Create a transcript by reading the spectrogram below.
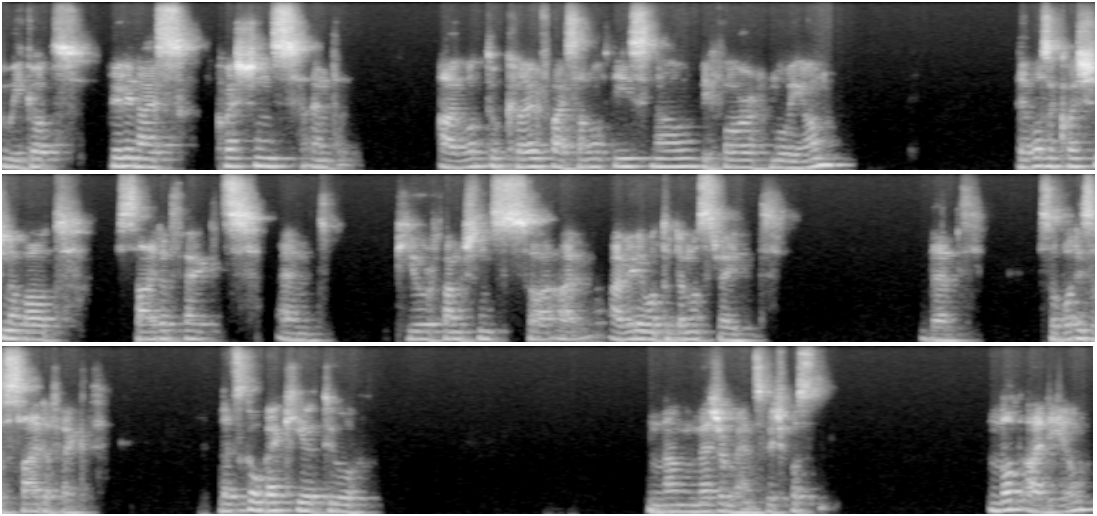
we got really nice questions and I want to clarify some of these now before moving on there was a question about side effects and pure functions. So I, I really want to demonstrate that. So what is a side effect? Let's go back here to num measurements, which was not ideal,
